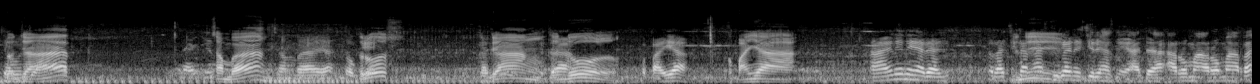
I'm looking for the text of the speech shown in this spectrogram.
daun jahat, sambal, Sambal ya. Toge. terus gedang, gandul, Pepaya. pepaya. Nah ini nih ada racikan Ini. khas juga nih ciri khas nih. Ada aroma-aroma apa?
